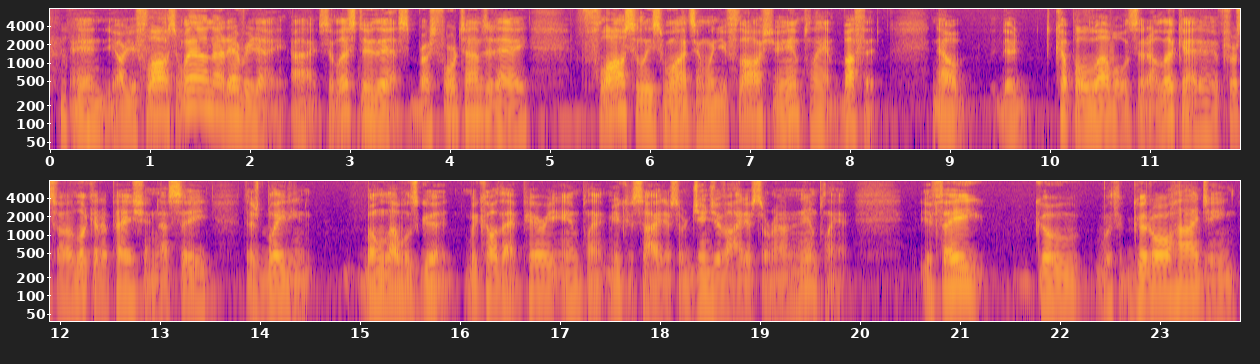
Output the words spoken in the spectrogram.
and are you flossing? Well, not every day. All right, so let's do this. Brush four times a day, floss at least once, and when you floss your implant, buff it. Now, there are a couple of levels that I look at. And first of all, I look at a patient and I see there's bleeding. Bone level's good. We call that peri-implant mucositis or gingivitis around an implant if they go with good oral hygiene,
